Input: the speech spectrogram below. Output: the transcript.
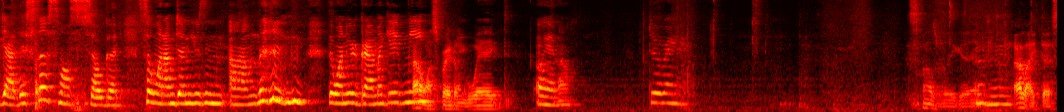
Yeah, this stuff smells so good. So when I'm done using um, the one your grandma gave me. I don't want to spray it on your wig. Oh yeah, no. Do it right here. It smells really good. Mm-hmm. I like this.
